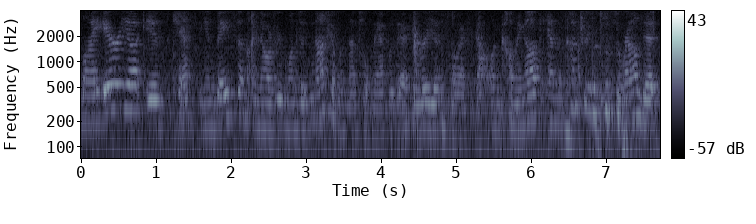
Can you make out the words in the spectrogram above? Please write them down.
My area is the Caspian Basin. I know everyone does not have a mental map of that area, so I've got one coming up. And the countries that surround it,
